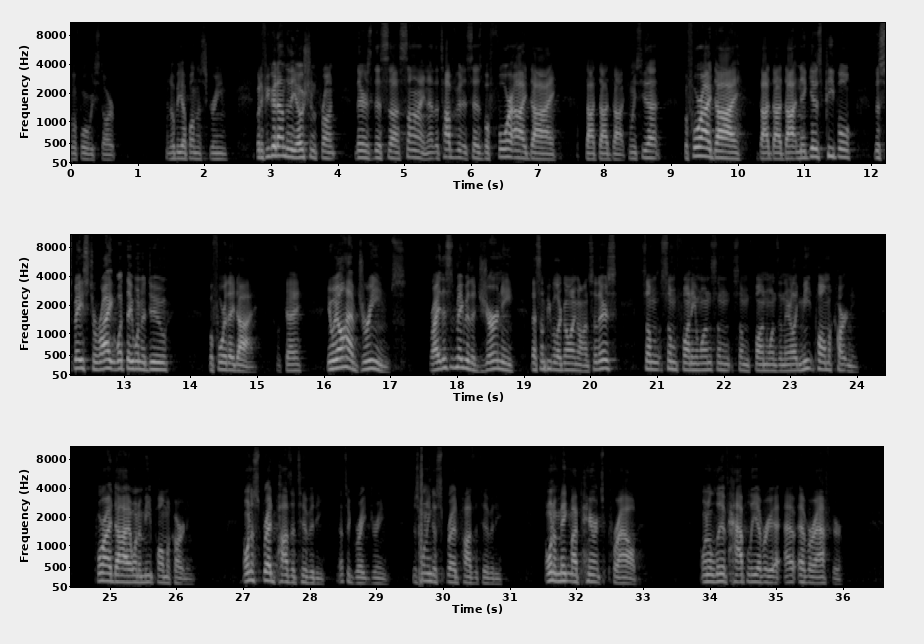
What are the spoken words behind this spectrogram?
before we start. It'll be up on the screen. But if you go down to the ocean front, there's this uh, sign. At the top of it, it says, Before I die, dot, dot, dot. Can we see that? Before I die, dot, dot, dot. And it gives people the space to write what they want to do before they die, okay? You know, we all have dreams, right? This is maybe the journey that some people are going on. So there's some, some funny ones, some, some fun ones in there, like meet Paul McCartney. Before I die, I want to meet Paul McCartney. I want to spread positivity. That's a great dream. Just wanting to spread positivity. I want to make my parents proud. I want to live happily ever, ever after.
